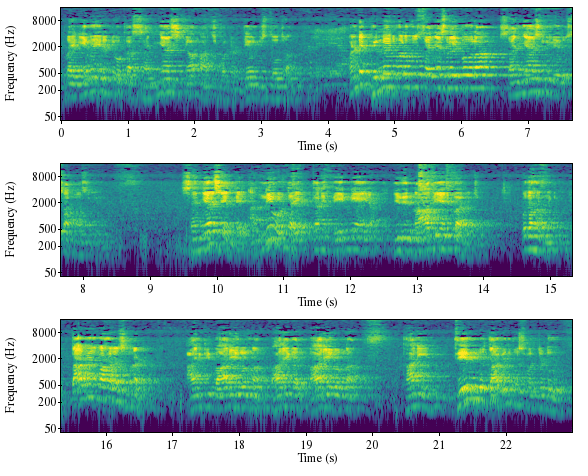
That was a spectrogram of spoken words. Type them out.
ఇప్పుడు ఆయన ఏమయ్యారంటే ఒక సన్యాసిగా మార్చబడ్డాడు దేవునికి స్తోత్రం. అంటే పిల్లైన వాళ్ళకు సన్యాసులు అయిపోవాలా? సన్యాసులు లేరు సన్యాసులు లేరు. సన్యాసి అంటే అన్నీ ఉంటాయి కానీ దేన్ని అయినా? ఇది నాది అని భావించు. ఉదాహరణకి దావీదు మహారాజు ఉన్నాడు. ఆయనకి భార్యలు ఉన్నారు. భార్య కాదు భార్యలు ఉన్నారు. కానీ దేవుడు దావీదు కోసం అంటాడు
